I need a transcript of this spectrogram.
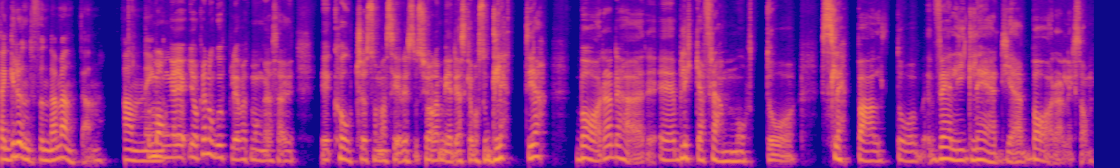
så grundfundamenten. Andning. Många, jag kan nog uppleva att många så här, eh, coacher som man ser i sociala medier ska vara så glättiga. Bara det här, eh, blicka framåt och släppa allt och välj glädje bara. Liksom.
